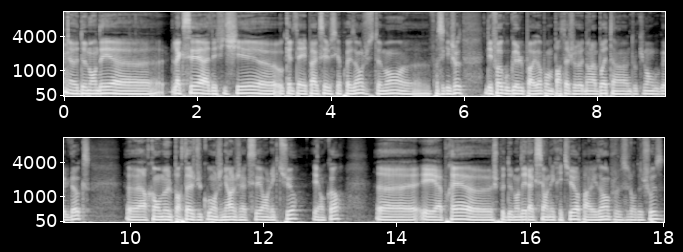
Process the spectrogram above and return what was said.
euh, demander euh, l'accès à des fichiers euh, auxquels tu n'avais pas accès jusqu'à présent, justement. euh, Enfin, c'est quelque chose. Des fois, Google, par exemple, on me partage dans la boîte un document Google Docs. Euh, alors quand on me le partage, du coup, en général, j'ai accès en lecture et encore. Euh, et après, je peux te demander l'accès en écriture, par exemple, ce genre de choses.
